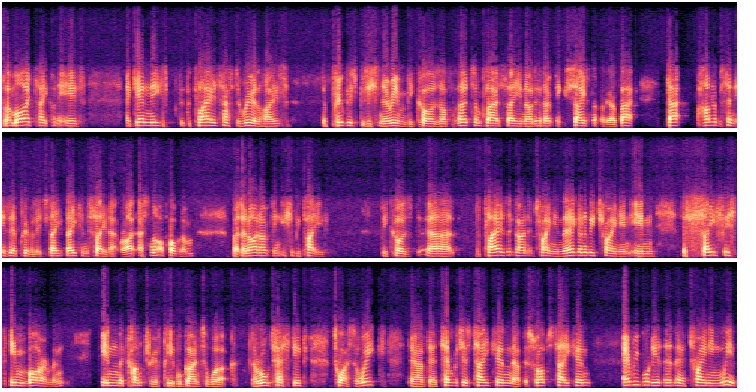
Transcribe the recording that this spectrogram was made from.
But my take on it is, again, these the players have to realise the privileged position they're in because I've heard some players say, you know, they don't think it's safe, not going to go back. That 100% is their privilege. They, they can say that, right? That's not a problem. But then I don't think you should be paid because uh, the players that go into training, they're going to be training in the safest environment in the country of people going to work. They're all tested twice a week. They have their temperatures taken, they have their swabs taken. Everybody that they're training with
